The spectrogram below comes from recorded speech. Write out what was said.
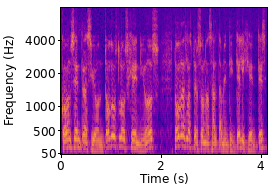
Concentración. Todos los genios, todas las personas altamente inteligentes,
